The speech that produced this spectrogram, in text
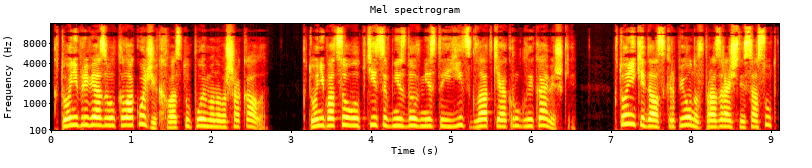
Кто не привязывал колокольчик к хвосту пойманного шакала? Кто не подсовывал птице в гнездо вместо яиц гладкие округлые камешки? Кто не кидал скорпионов в прозрачный сосуд,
